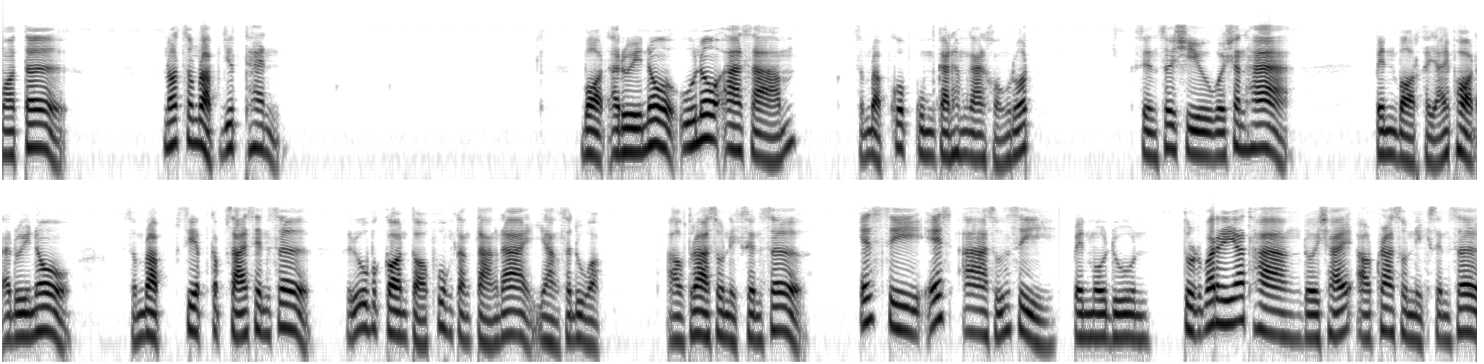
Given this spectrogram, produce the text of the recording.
มอเตอร์น็อตสำหรับยึดแท่น บอร์ด Arduino Uno R3 สำหรับควบคุมการทำงานของรถ Sensor Shield เวอร์ชัน5 เป็นบอร์ดขยายพอร์ต Arduino สำหรับเสียบกับสายเซ็นเซอร์ หรืออุปกรณ์ต่อพ่วงต่างๆ ได้อย่างสะดวก Ultrasonic Sensor SC-SR04 เป็นโมดูล ตรวจวัดระยะทางโดยใช้ Ultrasonic Sensor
